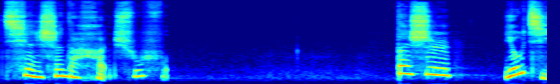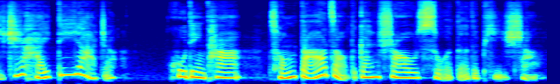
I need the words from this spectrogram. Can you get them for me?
欠身的很舒服。但是，有几只还低压着，固定他从打枣的干烧所得的皮上。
